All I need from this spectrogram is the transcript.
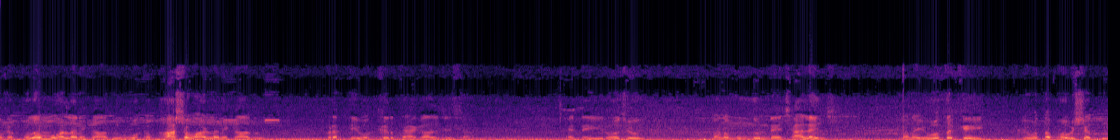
ఒక కులం వాళ్ళని కాదు ఒక భాష వాళ్ళని కాదు. ప్రతి ఒక్కరు త్యాగాలు చేశారు. అయితే ఈరోజు మన ముందుండే ఛాలెంజ్ మన యువతకి యువత భవిష్యత్తు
